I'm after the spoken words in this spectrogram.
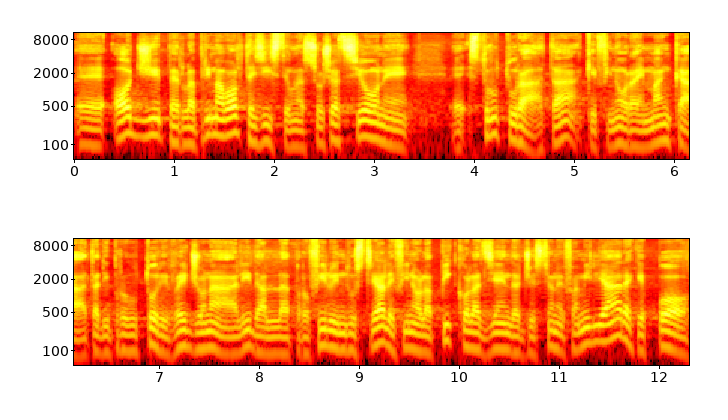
eh, oggi per la prima volta esiste un'associazione eh, strutturata che finora è mancata di produttori regionali dal profilo industriale fino alla piccola azienda a gestione familiare che può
